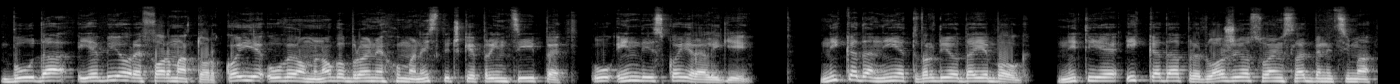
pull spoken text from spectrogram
Buda je bio reformator koji je uveo mnogobrojne humanističke principe u indijskoj religiji. Nikada nije tvrdio da je Bog, niti je ikada predložio svojim sledbenicima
